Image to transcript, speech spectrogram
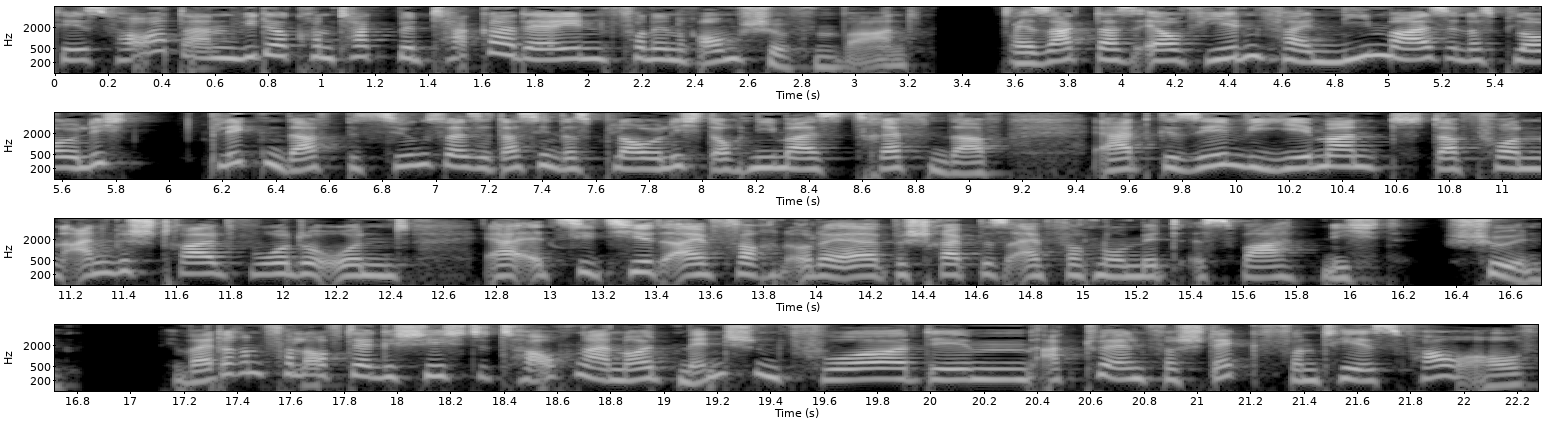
TSV hat dann wieder Kontakt mit Tucker, der ihn von den Raumschiffen warnt. Er sagt, dass er auf jeden Fall niemals in das blaue Licht blicken darf, beziehungsweise dass ihn das blaue Licht auch niemals treffen darf. Er hat gesehen, wie jemand davon angestrahlt wurde und er zitiert einfach oder er beschreibt es einfach nur mit, es war nicht schön. Im weiteren Verlauf der Geschichte tauchen erneut Menschen vor dem aktuellen Versteck von TSV auf.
